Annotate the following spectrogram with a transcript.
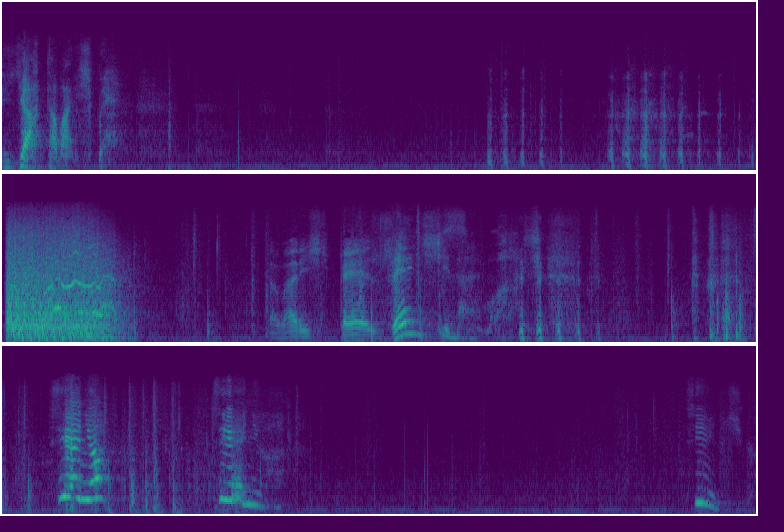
Я, товарищ Б. Товарищ П. Женщина. Сеня! Сеня! Сенечка!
